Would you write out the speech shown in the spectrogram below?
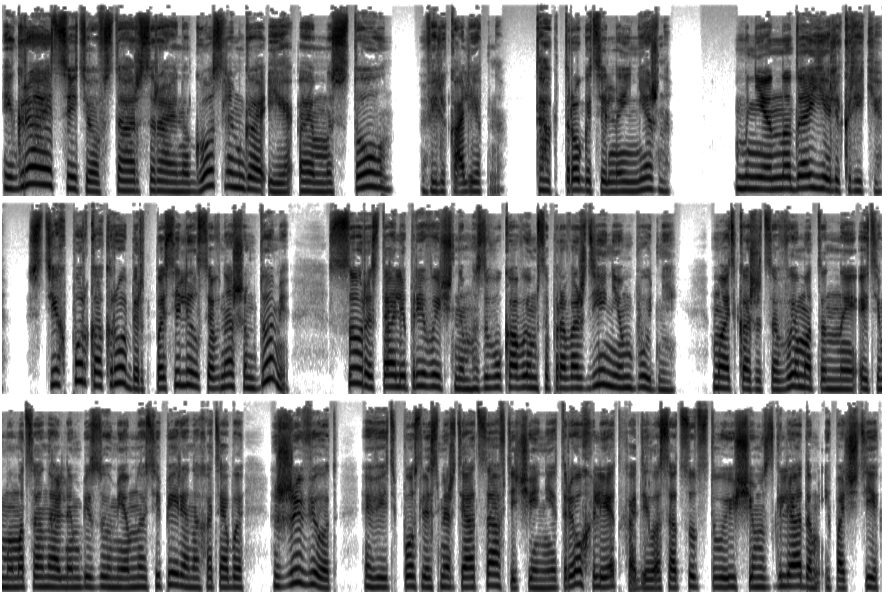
Играет City of Stars Райана Гослинга и Эммы Стоун. Великолепно. Так трогательно и нежно. Мне надоели крики. С тех пор, как Роберт поселился в нашем доме, ссоры стали привычным звуковым сопровождением будней. Мать кажется вымотанной этим эмоциональным безумием, но теперь она хотя бы живет, ведь после смерти отца в течение трех лет ходила с отсутствующим взглядом и почти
